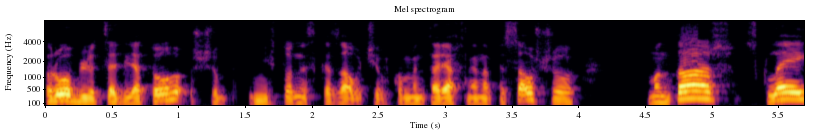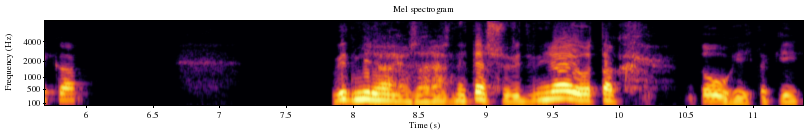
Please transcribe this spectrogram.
роблю це для того, щоб ніхто не сказав чи в коментарях не написав, що монтаж, склейка. Відміряю зараз. Не те, що відміряю, отак довгий такий,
